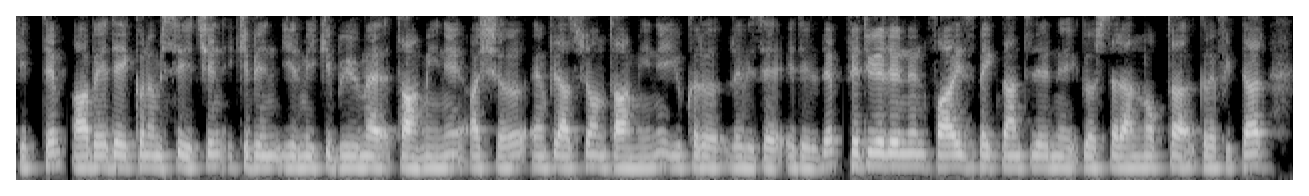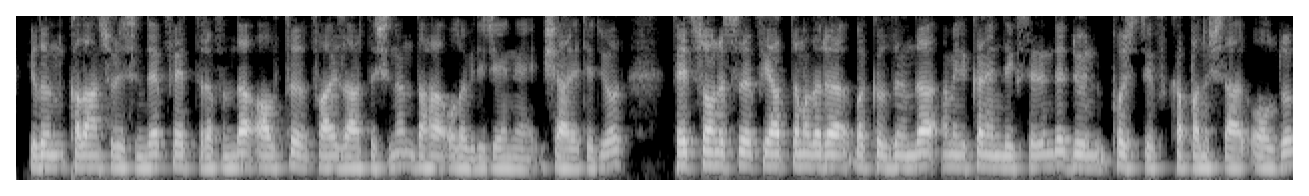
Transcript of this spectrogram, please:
gitti. ABD ekonomisi için 2022 büyüme tahmini aşağı, enflasyon tahmini yukarı revize edildi. FED üyelerinin faiz beklentilerini gösteren nokta grafikler yılın kalan süresinde FED tarafında 6 faiz artışının daha olabileceğini işaret ediyor. FED sonrası fiyatlamalara bakıldığında Amerikan endekslerinde dün pozitif kapanışlar oldu.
